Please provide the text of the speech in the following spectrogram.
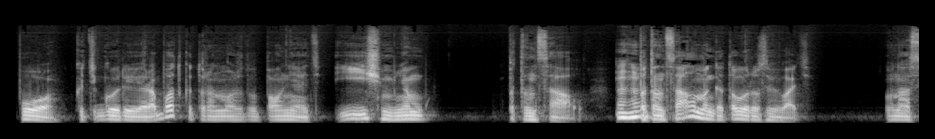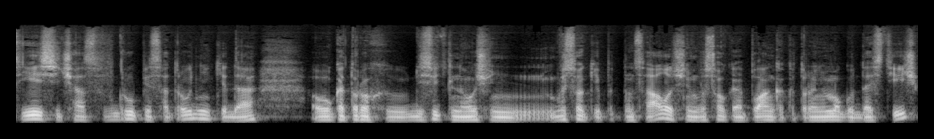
по категории работ, которые он может выполнять, и ищем в нем потенциал. Uh-huh. Потенциал мы готовы развивать. У нас есть сейчас в группе сотрудники, да, у которых действительно очень высокий потенциал, очень высокая планка, которую они могут достичь,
